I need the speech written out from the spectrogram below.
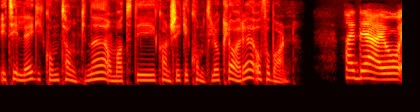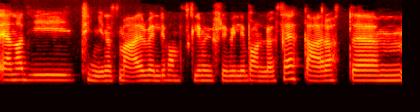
I tillegg kom tankene om at de kanskje ikke kom til å klare å få barn. Nei, Det er jo en av de tingene som er veldig vanskelig med ufrivillig barnløshet. Det er at um,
